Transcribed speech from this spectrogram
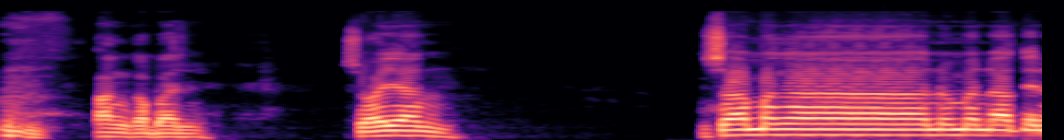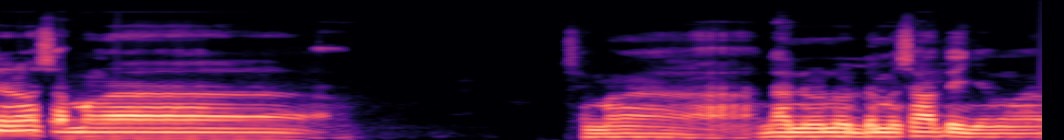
panggabal. So ayan, sa mga ano man natin ano sa mga sa mga nanonood naman sa atin yung mga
